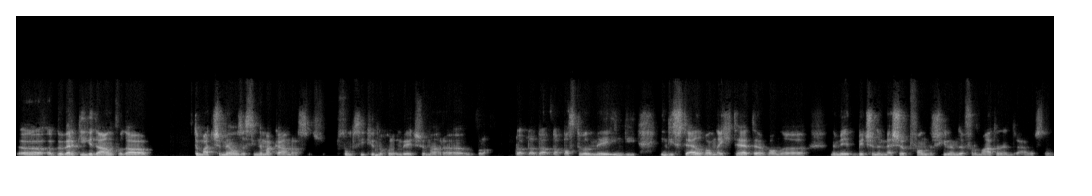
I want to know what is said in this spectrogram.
uh, bewerking gedaan voor dat te matchen met onze cinemacamera's. Soms zie je het nog wel een beetje, maar uh, voilà dat, dat, dat, dat past wel mee in die, in die stijl van echtheid en van uh, een beetje een mashup van verschillende formaten en dragers. Zo.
